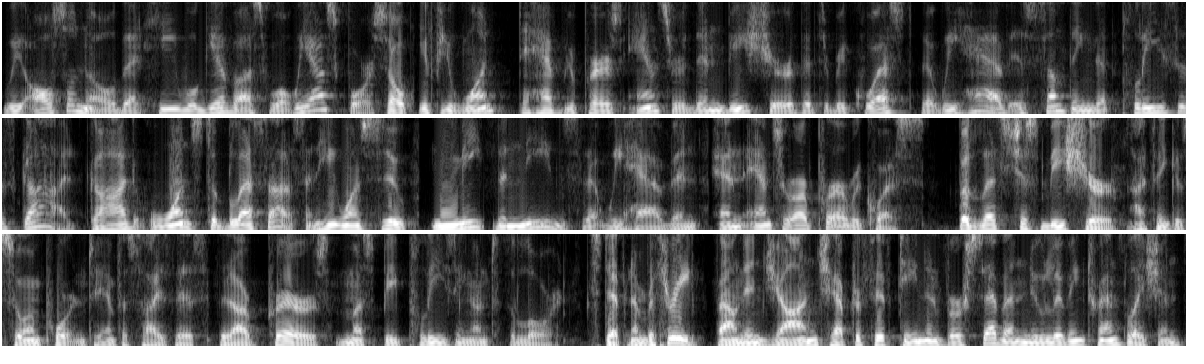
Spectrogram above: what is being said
we also know that He will give us what we ask for. So if you want to have your prayers answered, then be sure that the request that we have is something that pleases God. God wants to bless us and He wants to meet the needs that we have and, and answer our prayer requests. But let's just be sure. I think it's so important to emphasize this that our prayers must be pleasing unto the Lord. Step number three, found in John chapter 15 and verse 7, New Living Translation.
